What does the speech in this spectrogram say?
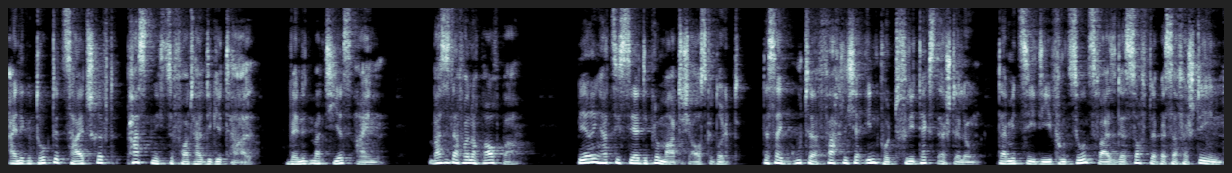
eine gedruckte Zeitschrift passt nicht sofort halt digital, wendet Matthias ein. Was ist davon noch brauchbar? Bering hat sich sehr diplomatisch ausgedrückt. Das sei guter fachlicher Input für die Texterstellung, damit Sie die Funktionsweise der Software besser verstehen.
